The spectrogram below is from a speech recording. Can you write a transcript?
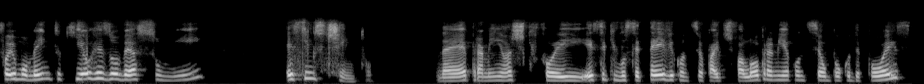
foi o momento que eu resolvi assumir esse instinto né? Para mim, eu acho que foi esse que você teve quando seu pai te falou, para mim aconteceu um pouco depois,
